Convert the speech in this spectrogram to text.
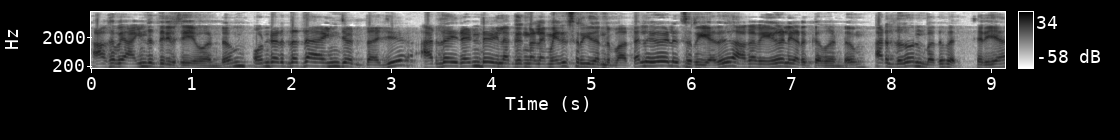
ஆகவே ஐந்து தெரிவு செய்ய வேண்டும். ஒன்று எடுத்தது ஐந்து எடுத்தாச்சு. அடுத்த ரெண்டு இலக்கங்களை மீது சிறியது என்று பார்த்தால் ஏழு சிறியது. ஆகவே ஏழு எடுக்க வேண்டும். அடுத்தது ஒன்பது பேர் சரியா?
